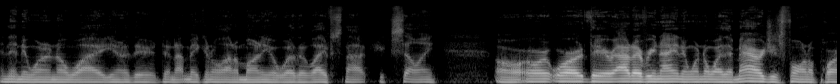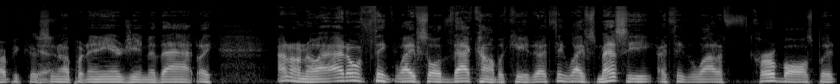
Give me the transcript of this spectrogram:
and then they want to know why you know they're they're not making a lot of money or whether life's not excelling. or, or or they're out every night and they wonder why their marriage is falling apart because Yeah. you're not putting any energy into that. Like, I don't know. I, I don't think life's all that complicated. I think life's messy. I think a lot of curveballs, but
